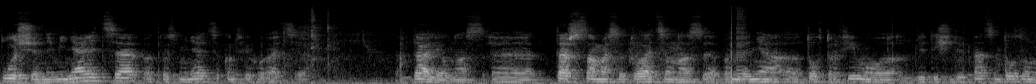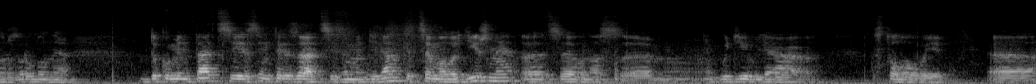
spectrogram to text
Площа не міняється, тобто міняється конфігурація. Далі у нас е, та ж сама ситуація у нас е, про надання е, ТОВ Трофімова 2019 дозволу на розроблення документації з інвентаризації земельної ділянки. Це молодіжне, е, це у нас е, будівля столової. Е,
